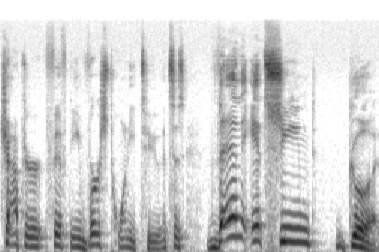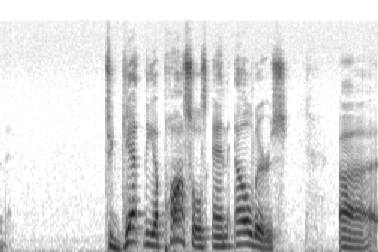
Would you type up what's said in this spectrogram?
chapter 15, verse 22. It says, Then it seemed good to get the apostles and elders, uh,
